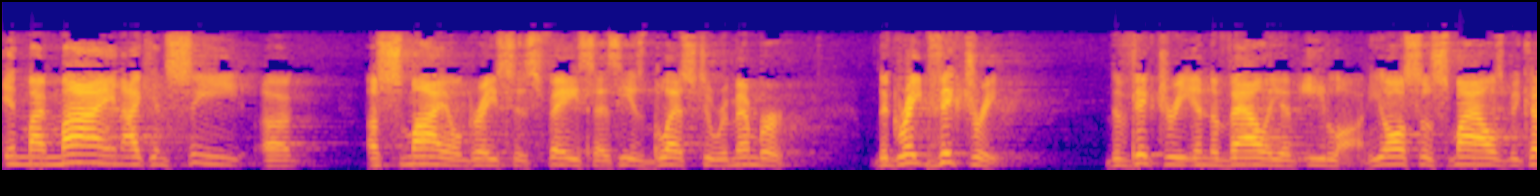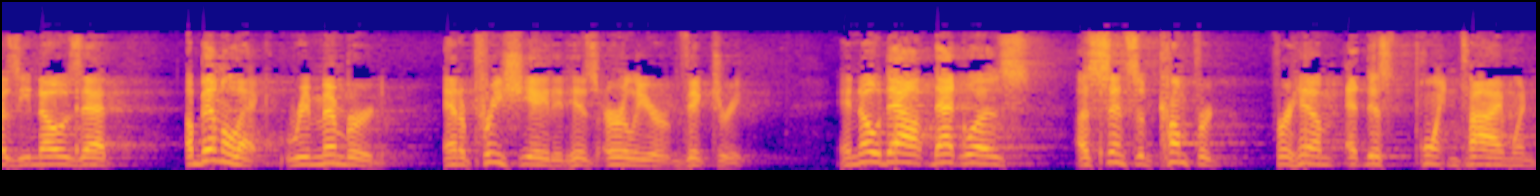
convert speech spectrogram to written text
in my mind, I can see uh, a smile grace his face as he is blessed to remember the great victory, the victory in the valley of Elah. He also smiles because he knows that Abimelech remembered and appreciated his earlier victory. And no doubt that was a sense of comfort for him at this point in time when,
